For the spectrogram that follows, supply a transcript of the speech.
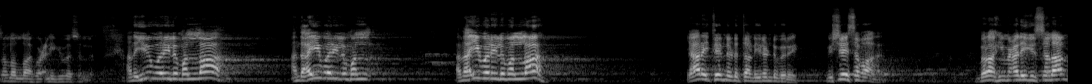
ஸல்லல்லாஹு அலைஹி வஸல்லம். அந்த இருவரிலும் அல்லாஹ் அந்த ஐவரிலும் அல் அந்த ஐவரிலும் அல்லாஹ் யாரை தேர்ந்தெடுத்தான் இரண்டு பேரை? விசேஷமாக. இப்ராஹிம் அலிஹிஸ்ஸலாம்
